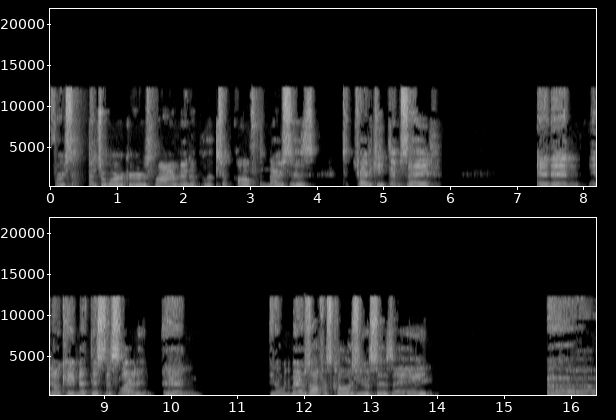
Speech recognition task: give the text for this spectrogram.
for essential workers, firemen, and police officers, nurses to try to keep them safe. And then, you know, came that distance learning. And, you know, when the mayor's office calls you and says, hey, uh,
